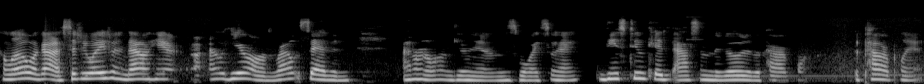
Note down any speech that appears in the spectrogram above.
Hello, I got a situation down here, uh, out here on Route 7. I don't know what I'm giving him this voice. Okay, these two kids asked him to go to the power plant. The power plant.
